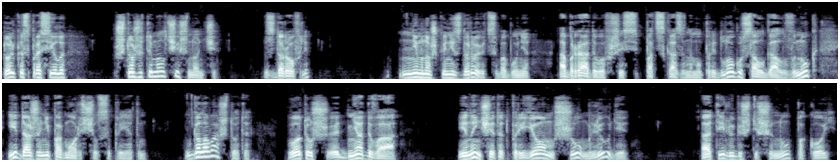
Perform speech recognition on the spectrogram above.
только спросила, «Что же ты молчишь, Нонче? Здоров ли?» «Немножко не здоровится, бабуня», обрадовавшись подсказанному предлогу, солгал внук и даже не поморщился при этом. «Голова что-то». Вот уж дня два. И нынче этот прием, шум, люди. А ты любишь тишину, покой.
